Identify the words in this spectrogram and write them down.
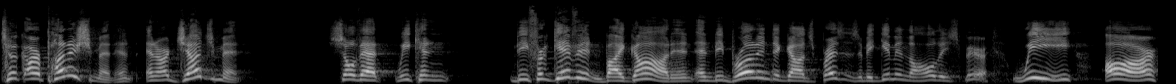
took our punishment and, and our judgment so that we can be forgiven by God and, and be brought into God's presence and be given the Holy Spirit. We are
